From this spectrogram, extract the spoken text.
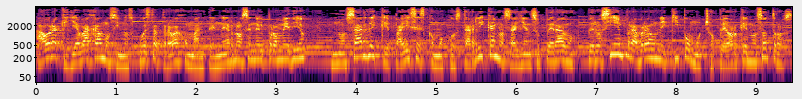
Ahora que ya bajamos y nos cuesta trabajo mantenernos en el promedio, nos arde que países como Costa Rica nos hayan superado, pero siempre habrá un equipo mucho peor que nosotros.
